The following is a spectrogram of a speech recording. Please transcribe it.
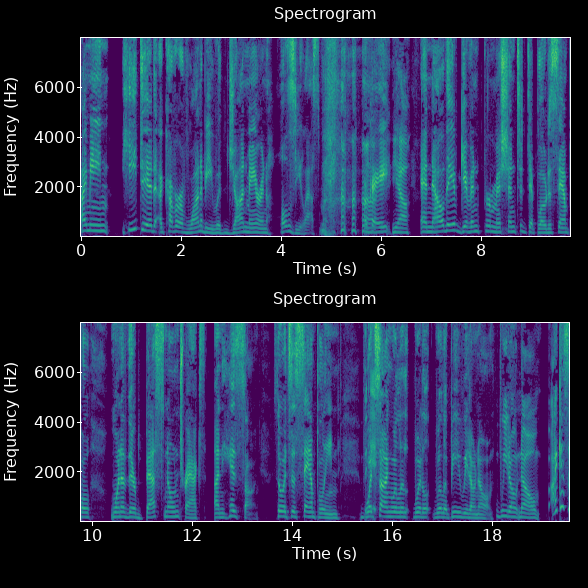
I mean, he did a cover of Wannabe with John Mayer and Halsey last month. Okay. Yeah. And now they have given permission to Diplo to sample one of their best known tracks on his song. So it's a sampling. What song will it will, will it be? We don't know. We don't know. I guess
